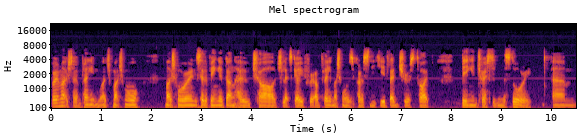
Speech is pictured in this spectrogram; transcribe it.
very much so. I'm playing it much, much more, much more instead of being a gung ho charge, let's go for it. I'm playing it much more as a kind of sneaky adventurous type, being interested in the story, um,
